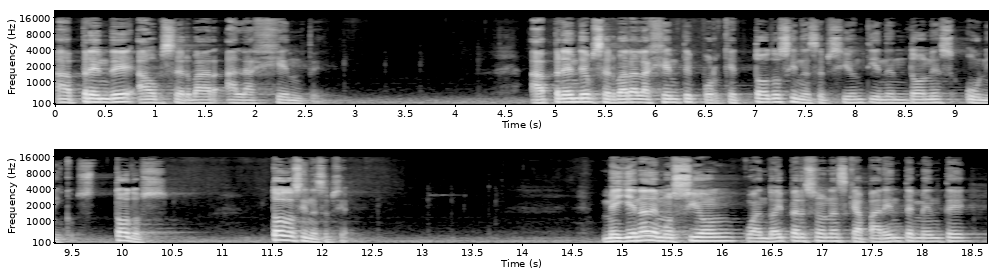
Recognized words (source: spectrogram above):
Aprende a observar a la gente. Aprende a observar a la gente porque todos sin excepción tienen dones únicos. Todos. Todos sin excepción. Me llena de emoción cuando hay personas que aparentemente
